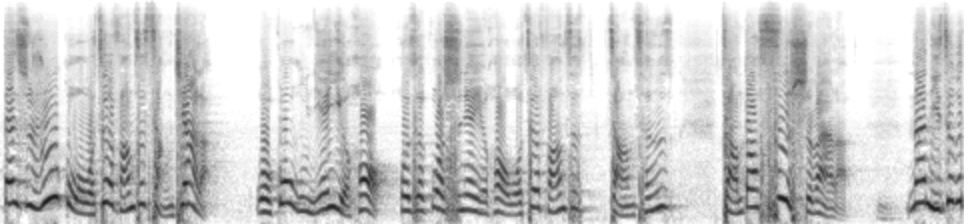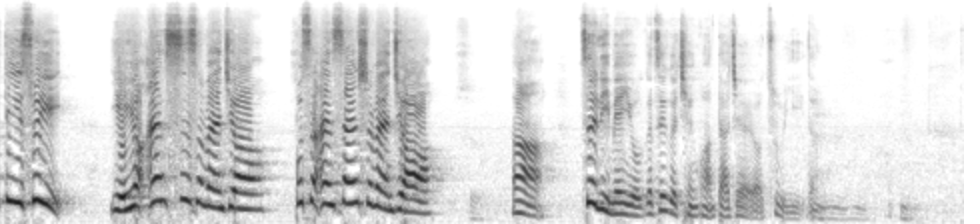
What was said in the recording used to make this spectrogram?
但是如果我这个房子涨价了，我过五年以后或者过十年以后，我这个房子涨成涨到四十万了，那你这个地税也要按四十万交，不是按三十万交。是。啊，这里面有个这个情况，大家要注意的。嗯嗯嗯。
